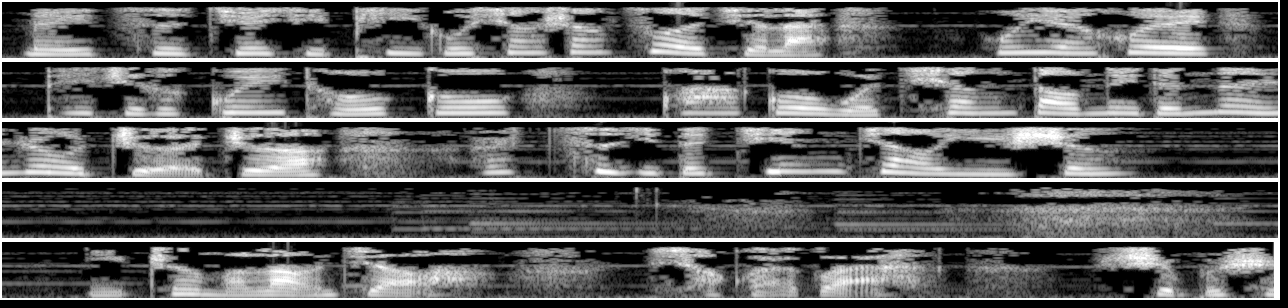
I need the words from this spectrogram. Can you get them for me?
每次撅起屁股向上坐起来，我也会被这个龟头钩刮过我腔道内的嫩肉褶褶，而刺激的尖叫一声。你这么浪叫，小乖乖，是不是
